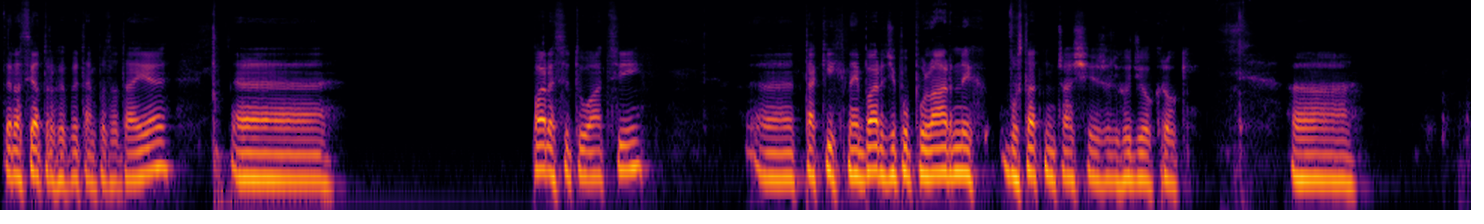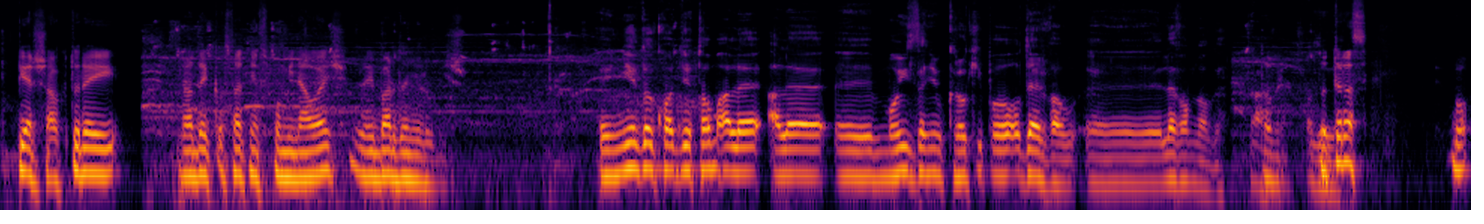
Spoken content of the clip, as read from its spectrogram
Teraz ja trochę pytań pozadaję. Eee, parę sytuacji, e, takich najbardziej popularnych w ostatnim czasie, jeżeli chodzi o kroki. E, pierwsza, o której Radek ostatnio wspominałeś, że jej bardzo nie lubisz. Nie dokładnie tą, ale, ale y, moim zdaniem kroki po oderwał y, lewą nogę. Dobra, to teraz, bo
